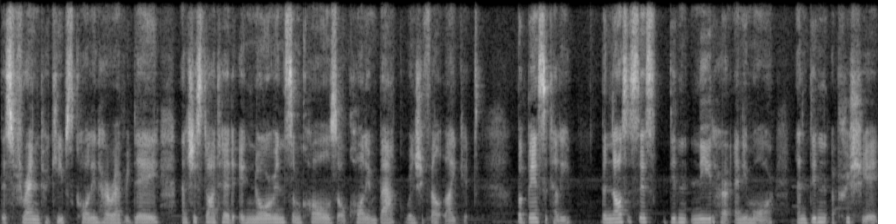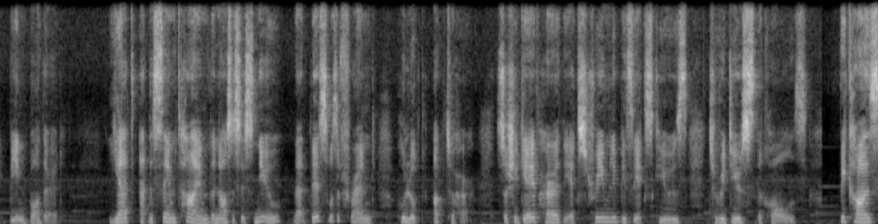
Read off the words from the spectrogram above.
this friend who keeps calling her every day, and she started ignoring some calls or calling back when she felt like it. But basically, the narcissist didn't need her anymore and didn't appreciate being bothered. Yet at the same time, the narcissist knew that this was a friend who looked up to her, so she gave her the extremely busy excuse to reduce the calls. Because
